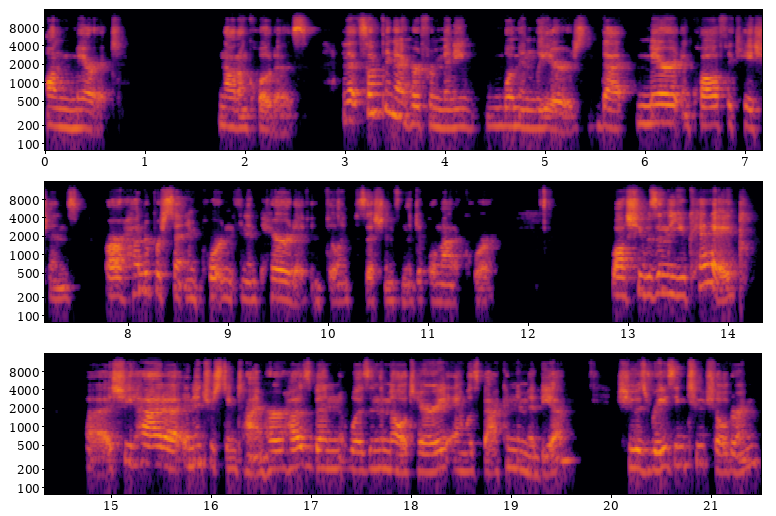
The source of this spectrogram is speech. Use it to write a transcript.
on merit, not on quotas. And that's something I heard from many women leaders that merit and qualifications are 100% important and imperative in filling positions in the diplomatic corps. While she was in the UK, uh, she had a, an interesting time. Her husband was in the military and was back in Namibia. She was raising two children.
